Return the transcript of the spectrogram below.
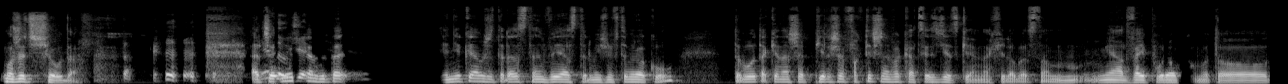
Może ci się uda. Tak. A czy nie, wiem, że te, ja nie że teraz ten wyjazd, który mieliśmy w tym roku, to były takie nasze pierwsze faktyczne wakacje z dzieckiem na chwilę obecną. Miała dwa i pół roku, bo to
